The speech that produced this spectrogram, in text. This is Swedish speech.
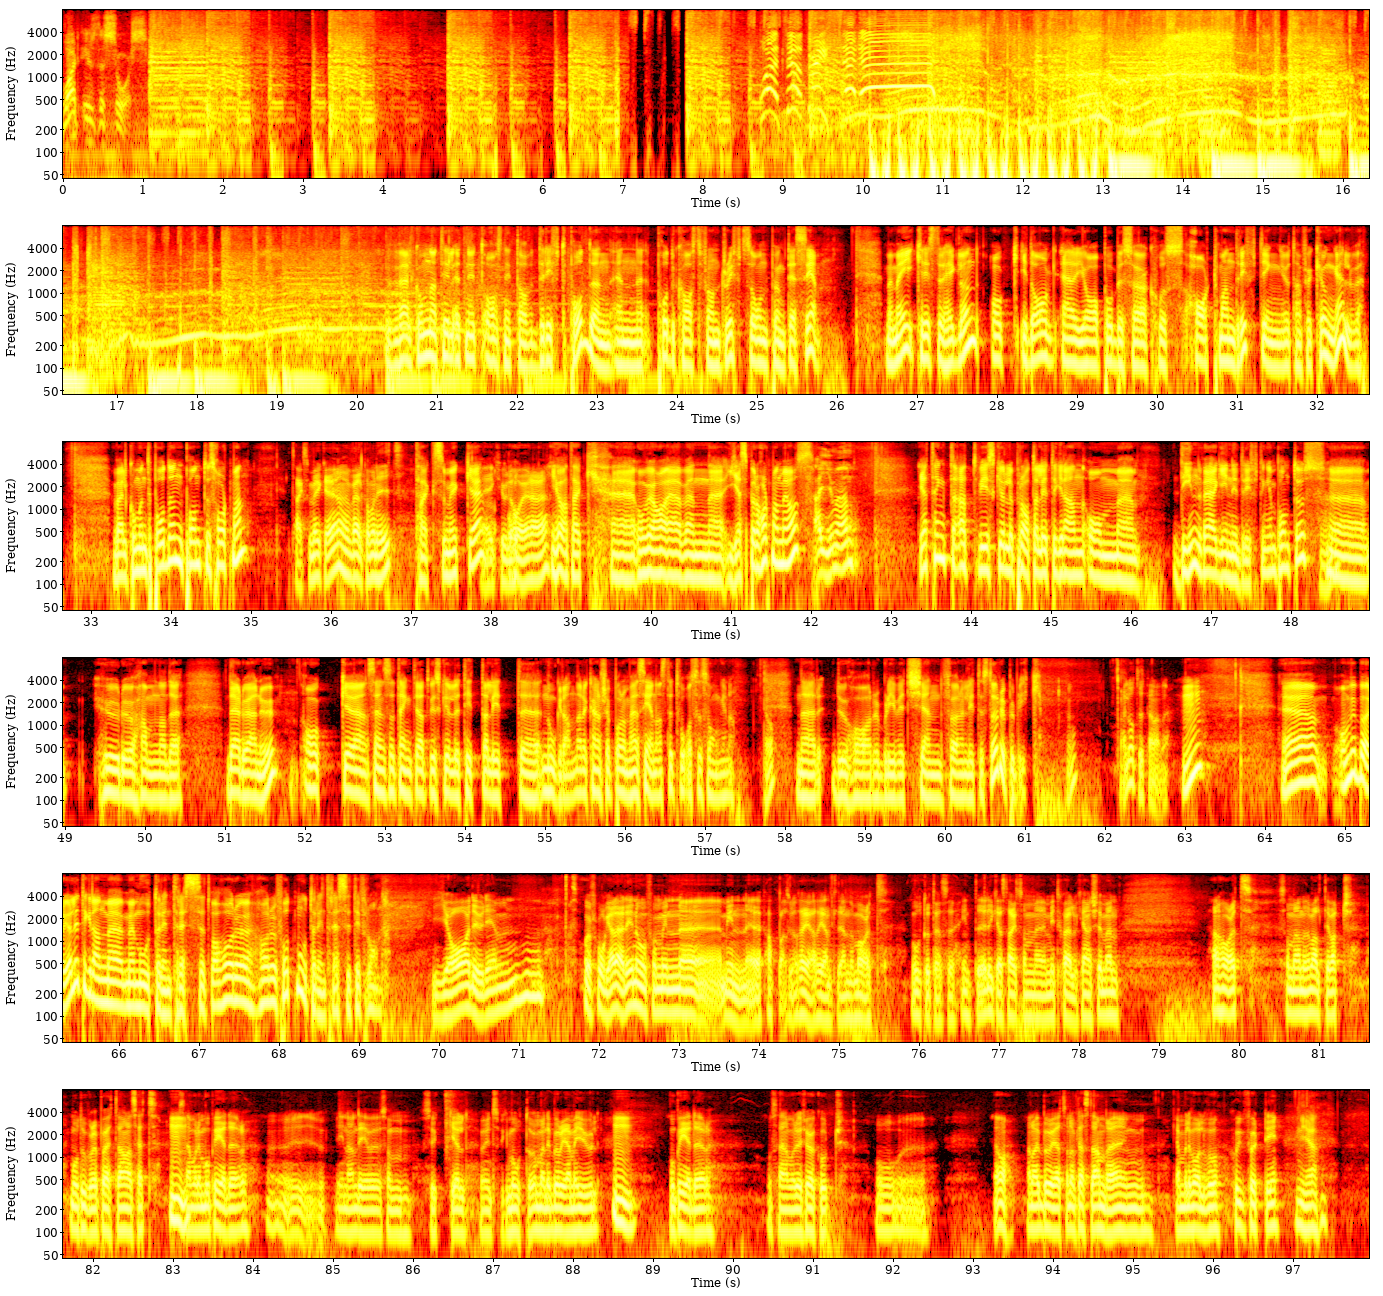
What is the source? One, two, three, set it! Välkomna till ett nytt avsnitt av Driftpodden, en podcast från driftzone.se. Med mig Christer Hägglund och idag är jag på besök hos Hartman Drifting utanför Kungälv. Välkommen till podden Pontus Hartman. Tack så mycket. Välkommen hit. Tack så mycket. Det är kul att ha er här. Ja, tack. Eh, Och vi har även eh, Jesper Hartman med oss. Jajamän. Jag tänkte att vi skulle prata lite grann om eh, din väg in i driftingen Pontus. Eh, Hur du hamnade där du är nu. Och eh, sen så tänkte jag att vi skulle titta lite eh, noggrannare kanske på de här senaste två säsongerna. Ja. När du har blivit känd för en lite större publik. Det låter spännande. Mm. Eh, om vi börjar lite grann med, med motorintresset. Vad har du, har du fått motorintresset ifrån? Ja du, det är en svår fråga där. Det är nog från min, eh, min pappa skulle jag säga egentligen. De har ett motorintresse. Inte lika starkt som mitt själv kanske, men han har ett, som han alltid varit, motorer på ett eller annat sätt. Sen var det mopeder. eh, Innan det som cykel. Det var inte så mycket motor, men det började med hjul. Mm. Mopeder. Och sen var det körkort. Och eh, ja, han har ju börjat som de flesta andra. En gammal Volvo 740. Ja.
